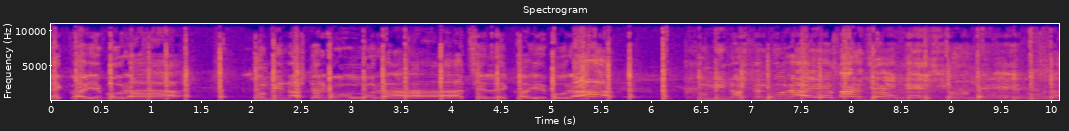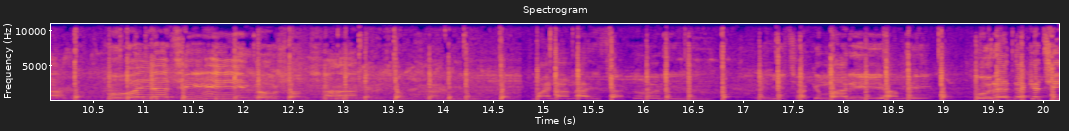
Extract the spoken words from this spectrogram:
ছেলে কই বুড়া? তুমি নষ্টের গুড়া ছেলে কই বুড়া? তুমি নষ্টের গুড়া এবার জেনে শুনে বুড়া। হয়েছি গো সংসারের সংসারী। মানা নাই চাকরি এই ছক মারি আমি। করে দেখেছি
